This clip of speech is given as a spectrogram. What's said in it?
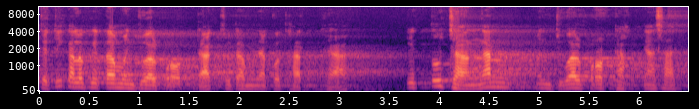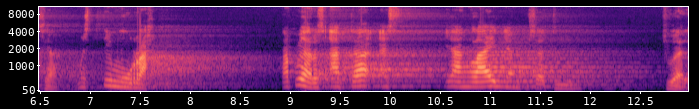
jadi kalau kita menjual produk sudah menyangkut harga, itu jangan menjual produknya saja, mesti murah. Tapi harus ada es yang lain yang bisa dijual.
